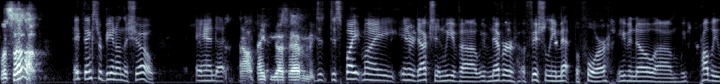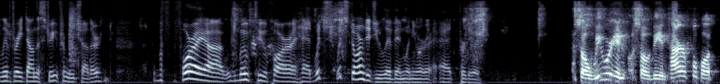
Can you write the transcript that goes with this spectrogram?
What's up? Hey, thanks for being on the show. And uh, oh, thank you guys for having me. D- despite my introduction, we've uh, we've never officially met before, even though um, we probably lived right down the street from each other. Before I uh, moved too far ahead, which which dorm did you live in when you were at Purdue? So we were in. So the entire football,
